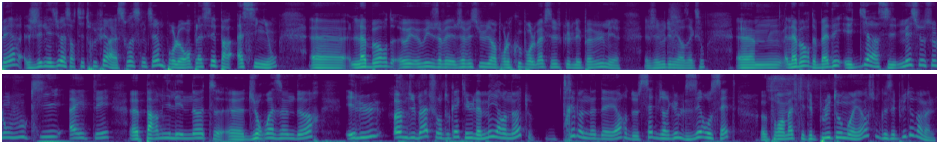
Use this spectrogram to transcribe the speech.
Truffert, Genesio a sorti Truffert à la 60e pour le remplacer par Assignon. Euh, Laborde, oui, oui j'avais, j'avais suivi hein, pour le coup pour le match, c'est juste que je l'ai pas vu, mais j'ai vu les meilleures actions. Euh, Laborde, Badé et Girassi. Messieurs, selon vous, qui a été euh, parmi les notes euh, du Roi Zundor élu homme du match, ou en tout cas qui a eu la meilleure note, très bonne note d'ailleurs, de 7,07 pour un match qui était plutôt moyen, je trouve que c'est plutôt pas mal.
